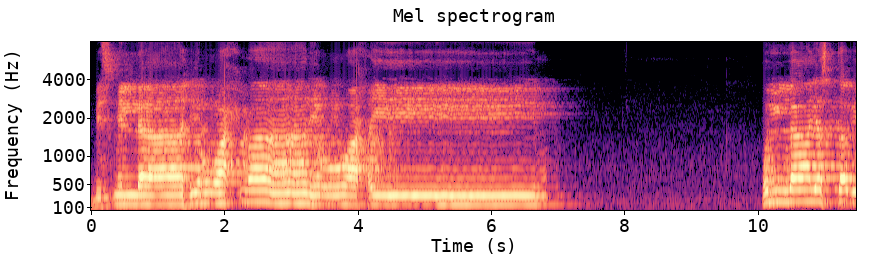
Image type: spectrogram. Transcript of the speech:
بسم الله الرحمن الرحيم. قل لا يستوي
